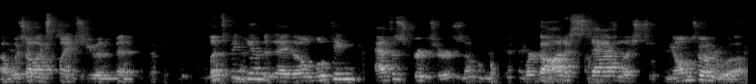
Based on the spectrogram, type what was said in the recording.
uh, which I'll explain to you in a minute. Let's begin today, though, looking at the scriptures where God established Yom Teruah,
